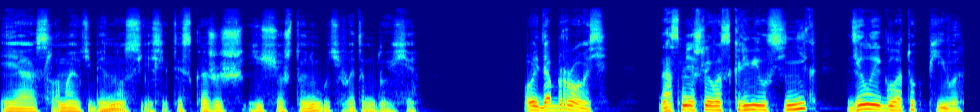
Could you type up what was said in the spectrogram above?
«Я сломаю тебе нос, если ты скажешь еще что-нибудь в этом духе». «Ой, да брось!» — насмешливо скривился Ник, делая глоток пива.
